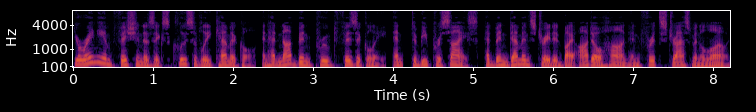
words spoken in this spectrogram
Uranium fission is exclusively chemical, and had not been proved physically, and, to be precise, had been demonstrated by Otto Hahn and Fritz Strassmann alone.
